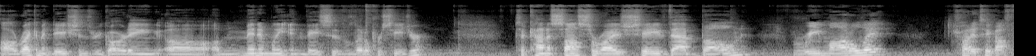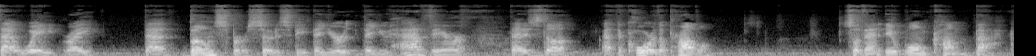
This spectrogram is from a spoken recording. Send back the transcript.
uh, recommendations regarding uh, a minimally invasive little procedure to kind of saucerize, shave that bone, remodel it, try to take off that weight, right? That bone spur, so to speak, that you're that you have there, that is the at the core of the problem. So then it won't come back.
